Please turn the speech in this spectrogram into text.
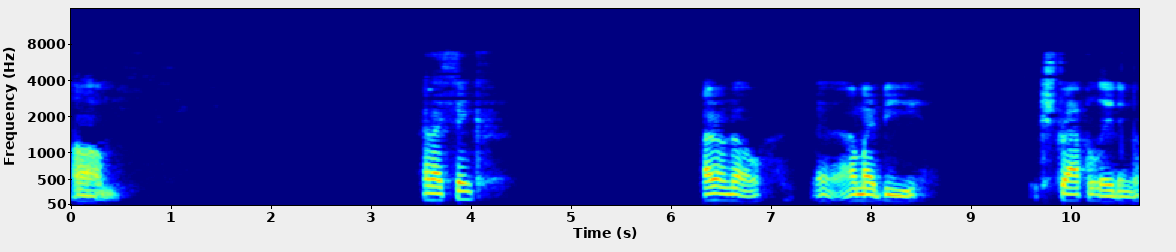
Um, and I think I don't know. I might be extrapolating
